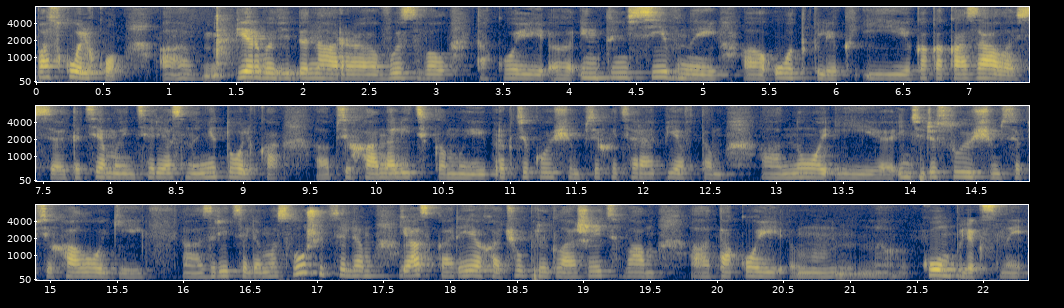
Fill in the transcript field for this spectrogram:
Поскольку а, первый вебинар э, вызвал такой э, интенсивный а, отклик, и, как оказалось, эта тема интересна не только а, психоаналитикам и практикующим психотерапевтам, но и интересующимся психологией зрителям и слушателям, я скорее хочу предложить вам такой комплексный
